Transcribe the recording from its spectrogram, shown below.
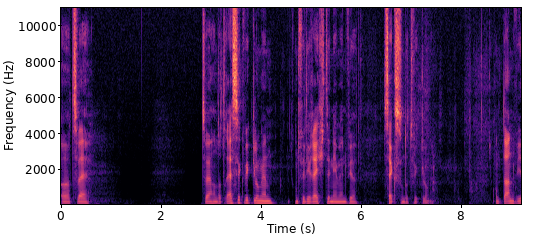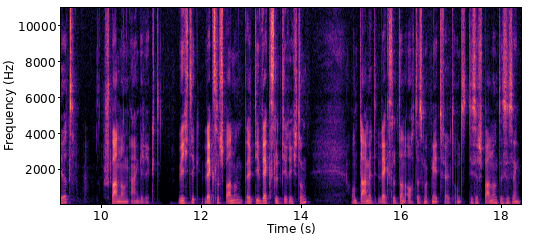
äh, zwei 230 Wicklungen und für die rechte nehmen wir 600 Wicklungen. Und dann wird Spannung angelegt. Wichtig, Wechselspannung, weil die wechselt die Richtung und damit wechselt dann auch das Magnetfeld. Und diese Spannung, das ist ein,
